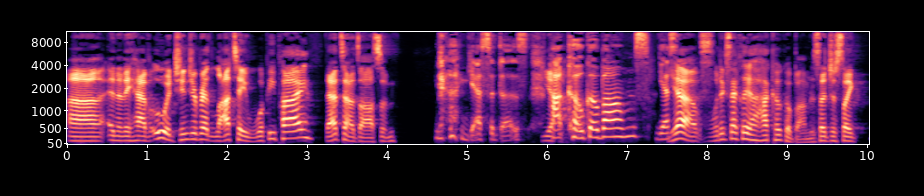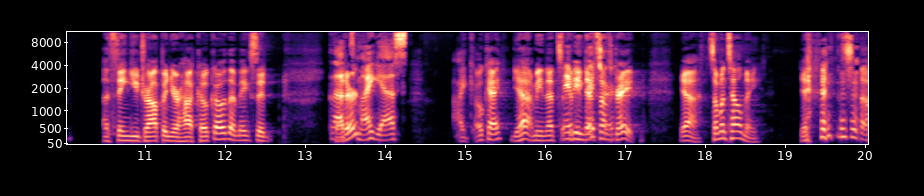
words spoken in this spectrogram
Uh, and then they have ooh a gingerbread latte whoopie pie. That sounds awesome. yes, it does. Yeah, Hot cocoa bombs. Yes. yeah. What exactly a hot cocoa bomb? Is that just like a thing you drop in your hot cocoa that makes it That's better? my guess. I okay. Yeah, I mean that's I Maybe mean that sounds great. Yeah, someone tell me. Yeah. so,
